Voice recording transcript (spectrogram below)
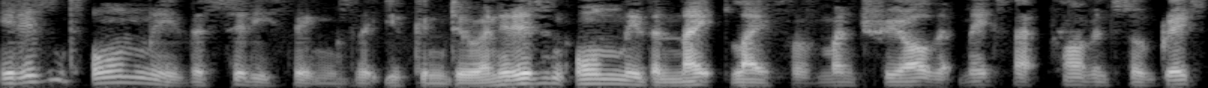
it isn't only the city things that you can do, and it isn't only the nightlife of Montreal that makes that province so great.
